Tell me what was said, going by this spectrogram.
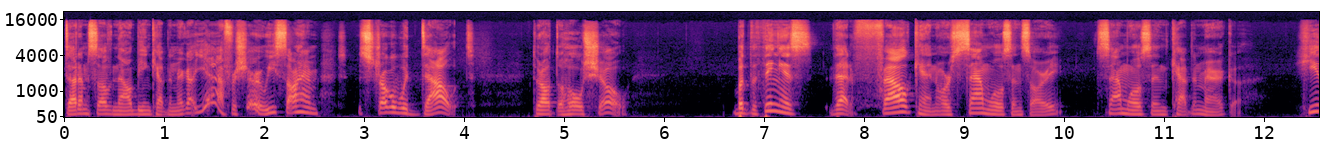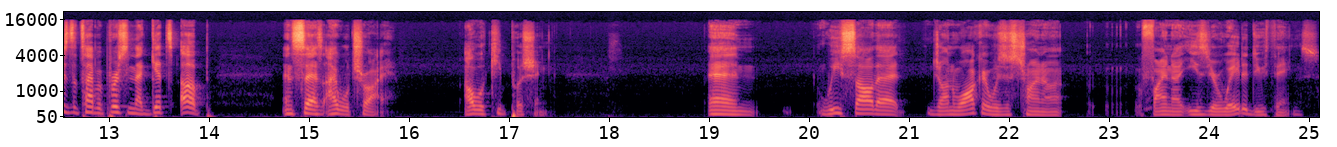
doubt himself now being Captain America? Yeah, for sure. We saw him struggle with doubt throughout the whole show. But the thing is that Falcon, or Sam Wilson, sorry, Sam Wilson, Captain America, he's the type of person that gets up and says, I will try. I will keep pushing. And we saw that John Walker was just trying to find an easier way to do things.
